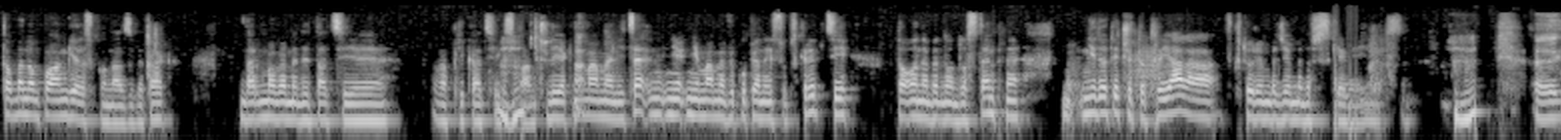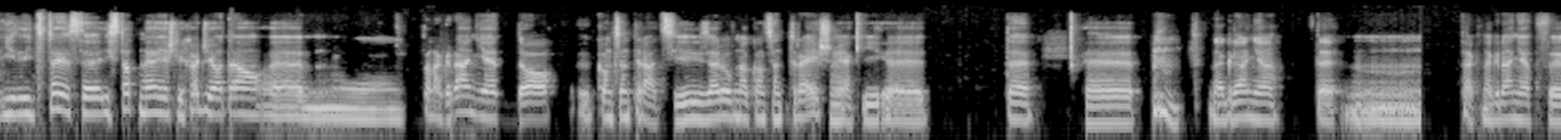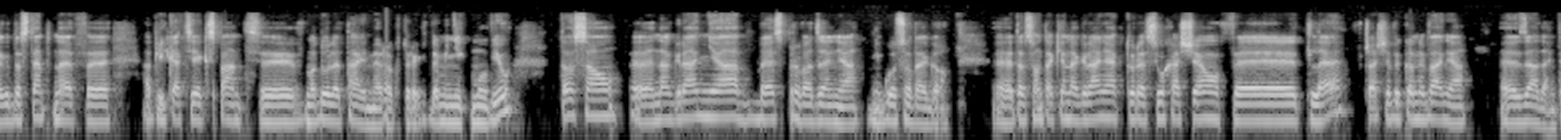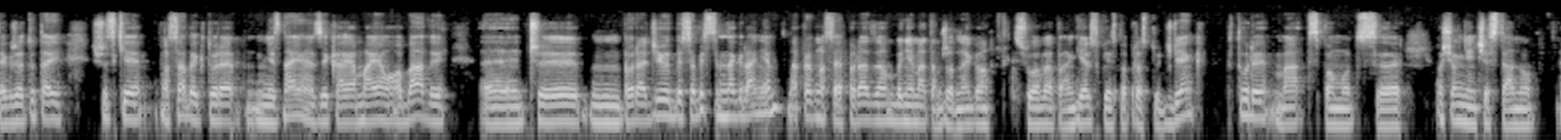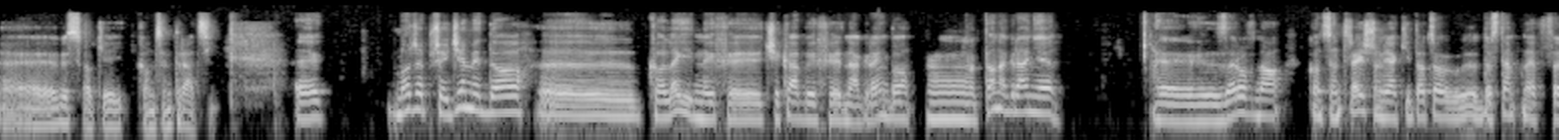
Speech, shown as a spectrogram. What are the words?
to będą po angielsku nazwy, tak? Darmowe medytacje w aplikacji mhm. Expand. Mhm. Czyli jak nie mamy, lice, nie, nie mamy wykupionej subskrypcji, to one będą dostępne. Nie dotyczy to triala, w którym będziemy do wszystkiego mieli dostęp. Mhm. E, I co jest e, istotne, jeśli chodzi o to, to nagranie do koncentracji, zarówno concentration, jak i e, te nagrania, te mm, tak, nagrania w, dostępne w aplikacji Expand w module Timer, o których Dominik mówił, to są e, nagrania bez prowadzenia głosowego. E, to są takie nagrania, które słucha się w tle w czasie wykonywania e, zadań. Także tutaj wszystkie osoby, które nie znają języka, a mają obawy, czy mm, poradziłyby sobie z tym nagraniem, na pewno sobie poradzą, bo nie ma tam żadnego słowa po angielsku, jest po prostu dźwięk, który ma wspomóc osiągnięcie stanu wysokiej koncentracji. Może przejdziemy do kolejnych ciekawych nagrań, bo y, to nagranie zarówno concentration, jak i to, co dostępne w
